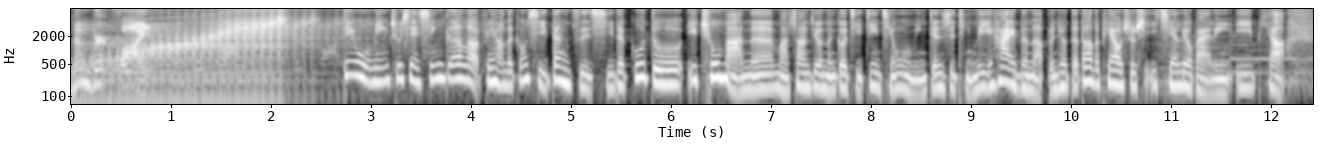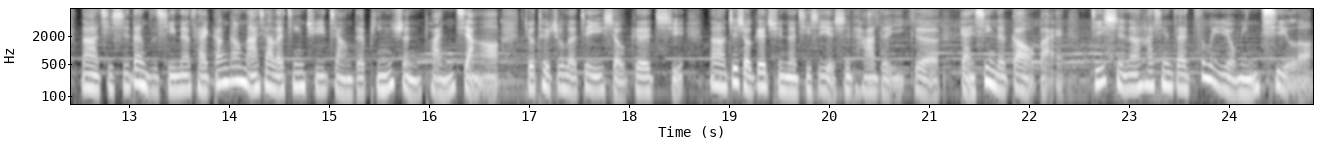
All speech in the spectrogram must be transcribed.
Number five 第五名出现新歌了，非常的恭喜邓紫棋的《孤独》一出马呢，马上就能够挤进前五名，真是挺厉害的呢。本周得到的票数是一千六百零一票。那其实邓紫棋呢，才刚刚拿下了金曲奖的评审团奖啊，就推出了这一首歌曲。那这首歌曲呢，其实也是她的一个感性的告白。即使呢，他现在这么有名气了，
